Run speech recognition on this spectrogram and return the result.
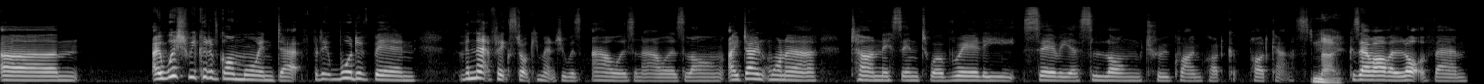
Um, I wish we could have gone more in depth, but it would have been. The Netflix documentary was hours and hours long. I don't want to turn this into a really serious, long true crime pod- podcast No. because there are a lot of them.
